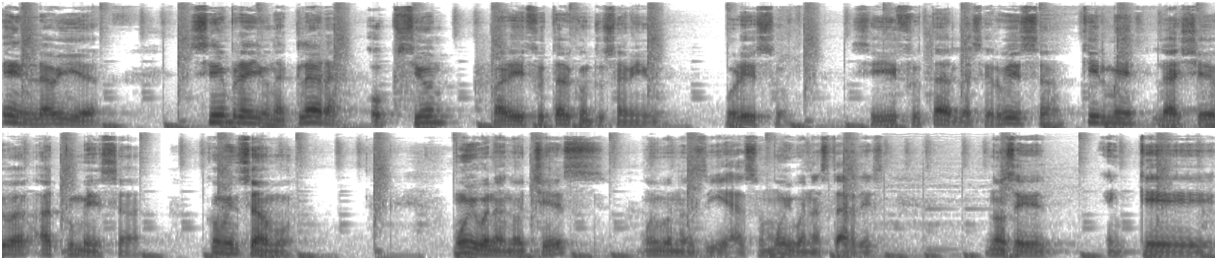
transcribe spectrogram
En la vida siempre hay una clara opción para disfrutar con tus amigos. Por eso, si disfrutas la cerveza, Quilmes la lleva a tu mesa. Comenzamos. Muy buenas noches, muy buenos días o muy buenas tardes. No sé en qué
